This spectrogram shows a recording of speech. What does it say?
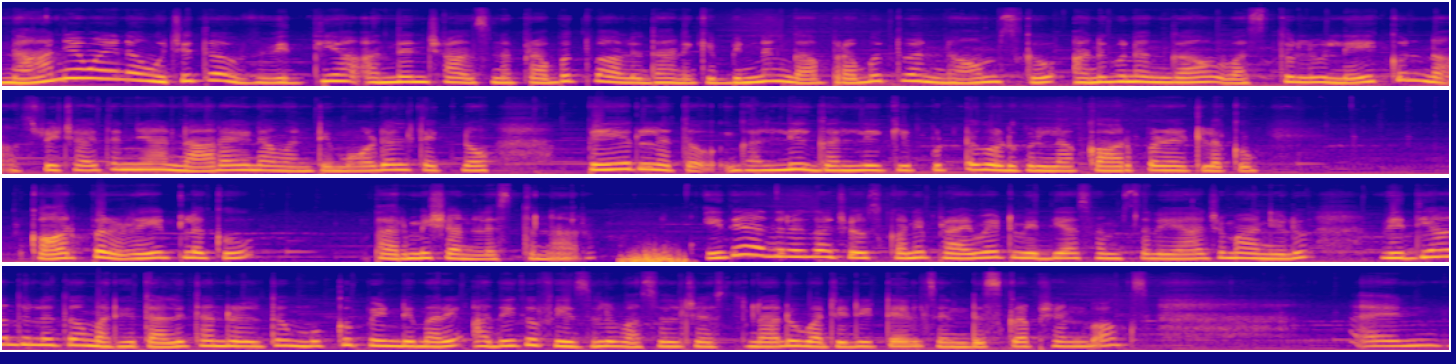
నాణ్యమైన ఉచిత విద్య అందించాల్సిన ప్రభుత్వాలు దానికి భిన్నంగా ప్రభుత్వ నామ్స్కు అనుగుణంగా వస్తువులు లేకున్నా శ్రీ చైతన్య నారాయణ వంటి మోడల్ టెక్నో పేర్లతో గల్లీ గల్లీకి పుట్టగొడుగుల్లా కార్పొరేట్లకు కార్పొరేట్లకు పర్మిషన్లు ఇస్తున్నారు ఇదే అదునుగా చూసుకొని ప్రైవేట్ విద్యా సంస్థల యాజమాన్యులు విద్యార్థులతో మరియు తల్లిదండ్రులతో ముక్కు పిండి మరి అధిక ఫీజులు వసూలు చేస్తున్నారు. వాటి details in description box. And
